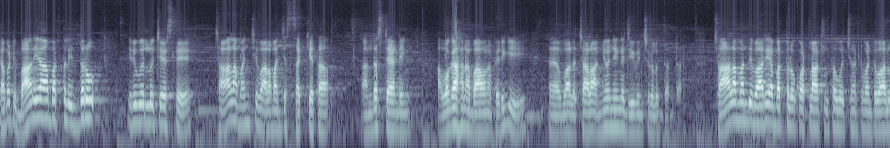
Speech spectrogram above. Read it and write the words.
కాబట్టి భార్యాభర్తలు ఇద్దరూ ఇరువుళ్ళు చేస్తే చాలా మంచి వాళ్ళ మధ్య సఖ్యత అండర్స్టాండింగ్ అవగాహన భావన పెరిగి వాళ్ళు చాలా అన్యోన్యంగా జీవించగలుగుతుంటారు. చాలామంది భార్యాభర్తలు కొట్లాటలతో వచ్చినటువంటి వాళ్ళు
